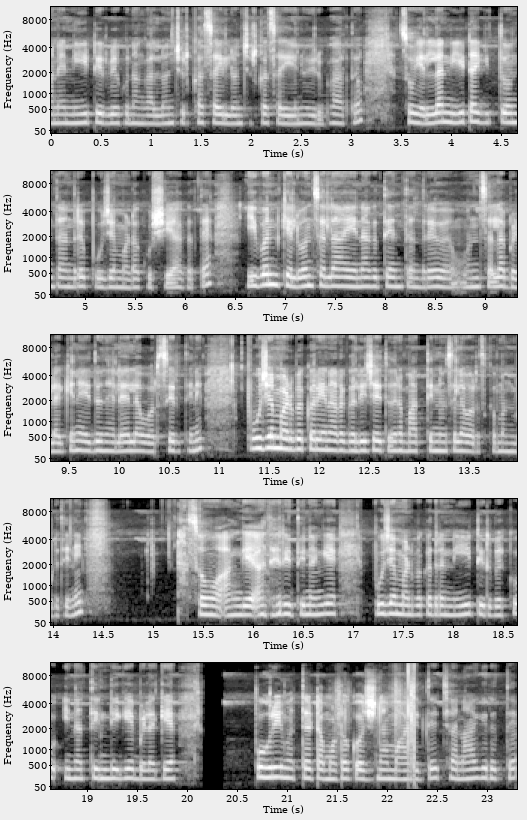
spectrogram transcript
ಮನೆ ನೀಟ್ ಇರಬೇಕು. ನಂಗೆ ಅಲ್ಲೊಂದು ಚುರು ಕಸ, ಇಲ್ಲೊಂಚೂರು ಕಸ ಏನೂ ಇರಬಾರ್ದು. ಸೊ ಎಲ್ಲ ನೀಟಾಗಿತ್ತು ಅಂತ ಅಂದರೆ ಪೂಜೆ ಮಾಡೋ ಖುಷಿ ಆಗುತ್ತೆ. ಈವನ್ ಕೆಲವೊಂದು ಸಲ ಏನಾಗುತ್ತೆ ಅಂತಂದರೆ ಒಂದು ಸಲ ಬೆಳಗ್ಗೆನೇ ಇದು ನೆಲೆ ಎಲ್ಲ ಒರೆಸಿರ್ತೀನಿ. ಪೂಜೆ ಮಾಡ್ಬೇಕಾದ್ರೆ ಏನಾರು ಗಲೀಜಾಯ್ತು ಅಂದರೆ ಮತ್ತೆ ಇನ್ನೊಂದು ಸಲ ಒರೆಸ್ಕೊಂಬಂದ್ಬಿಡ್ತೀನಿ. ಸೊ ಹಂಗೆ ಅದೇ ರೀತಿ ನನಗೆ ಪೂಜೆ ಮಾಡಬೇಕಾದ್ರೆ ನೀಟ್ ಇರಬೇಕು. ಇನ್ನು ತಿಂಡಿಗೆ ಬೆಳಗ್ಗೆ ಪೂರಿ ಮತ್ತು ಟೊಮೊಟೊ ಗೊಜ್ಜನ್ನ ಮಾಡಿದ್ದೆ. ಚೆನ್ನಾಗಿರುತ್ತೆ.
